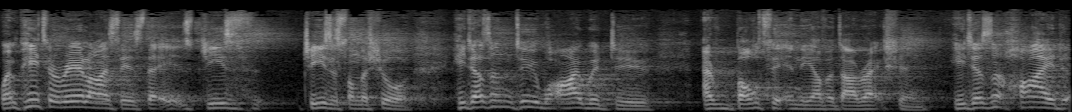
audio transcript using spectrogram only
When Peter realizes that it's Jesus, Jesus on the shore, he doesn't do what I would do and bolt it in the other direction. He doesn't hide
